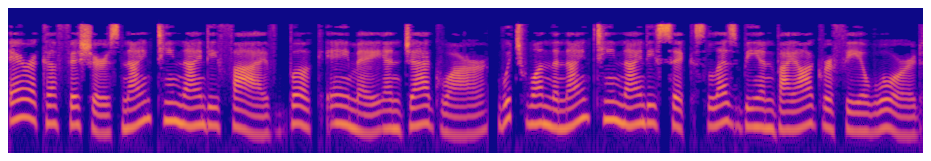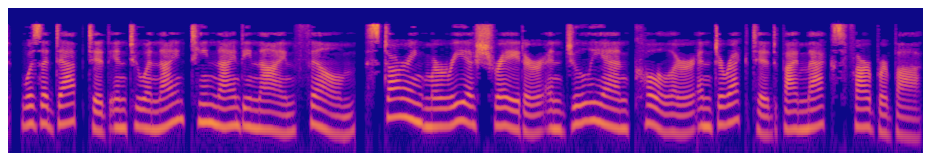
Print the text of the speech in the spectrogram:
Erica Fischer's 1995 book Aimee and Jaguar, which won the 1996 Lesbian Biography Award, was adapted into a 1999 film, starring Maria Schrader and Juliane Köhler and directed by Max Färberböck.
